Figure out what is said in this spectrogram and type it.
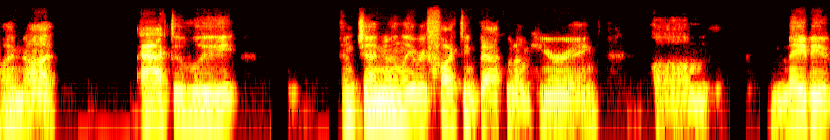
I'm not actively and genuinely reflecting back what I'm hearing, um, maybe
